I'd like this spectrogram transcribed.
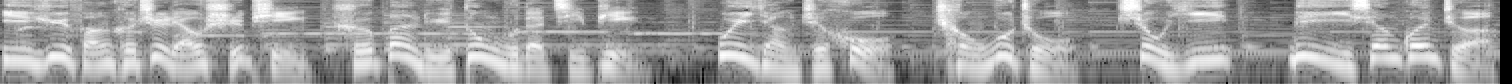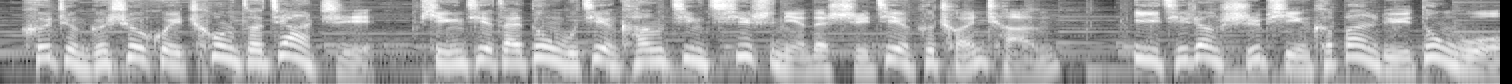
以预防和治疗食品和伴侣动物的疾病。为养殖户、宠物主、兽医、利益相关者和整个社会创造价值，凭借在动物健康近七十年的实践和传承，以及让食品和伴侣动物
